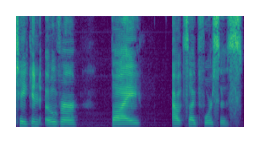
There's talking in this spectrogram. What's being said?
taken over by outside forces?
